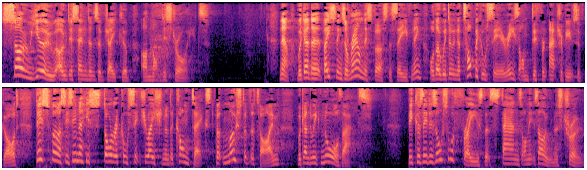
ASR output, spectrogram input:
so you, O descendants of Jacob, are not destroyed. Now, we're going to base things around this verse this evening, although we're doing a topical series on different attributes of God. This verse is in a historical situation and a context, but most of the time we're going to ignore that. Because it is also a phrase that stands on its own as true.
